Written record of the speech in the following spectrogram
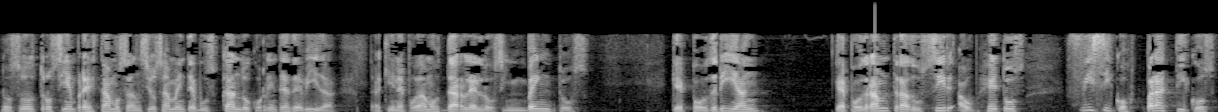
nosotros siempre estamos ansiosamente buscando corrientes de vida a quienes podamos darle los inventos que podrían, que podrán traducir a objetos físicos prácticos,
